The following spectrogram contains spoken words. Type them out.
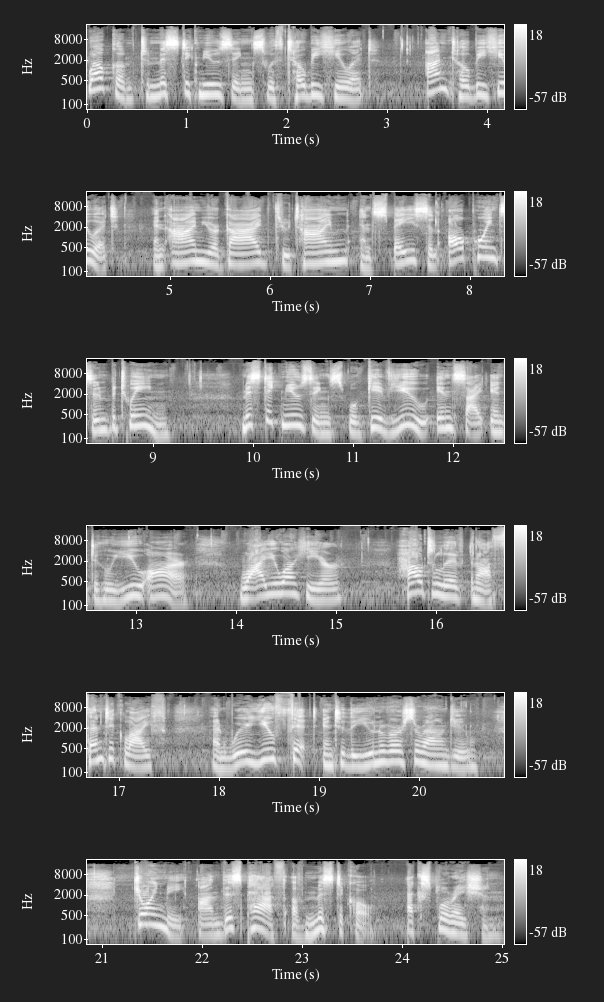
Welcome to Mystic Musings with Tobie Hewitt. I'm Tobie Hewitt, and I'm your guide through time and space and all points in between. Mystic Musings will give you insight into who you are, why you are here, how to live an authentic life, and where you fit into the universe around you. Join me on this path of mystical exploration.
